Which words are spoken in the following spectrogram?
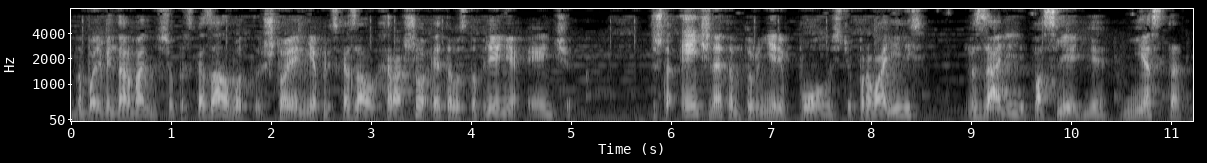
Но более-менее нормально все предсказал. Вот что я не предсказал хорошо, это выступление NRG. Потому что NRG на этом турнире полностью провалились, заняли последнее место.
